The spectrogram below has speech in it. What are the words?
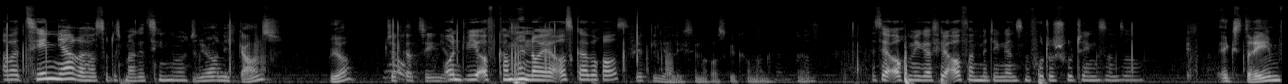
Aber zehn Jahre hast du das Magazin gemacht? Ja, nicht ganz. Ja, circa wow. zehn Jahre. Und wie oft kam eine neue Ausgabe raus? Vierteljährlich sind wir rausgekommen. Okay, ja. Ist ja auch mega viel Aufwand mit den ganzen Fotoshootings und so. Extrem,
